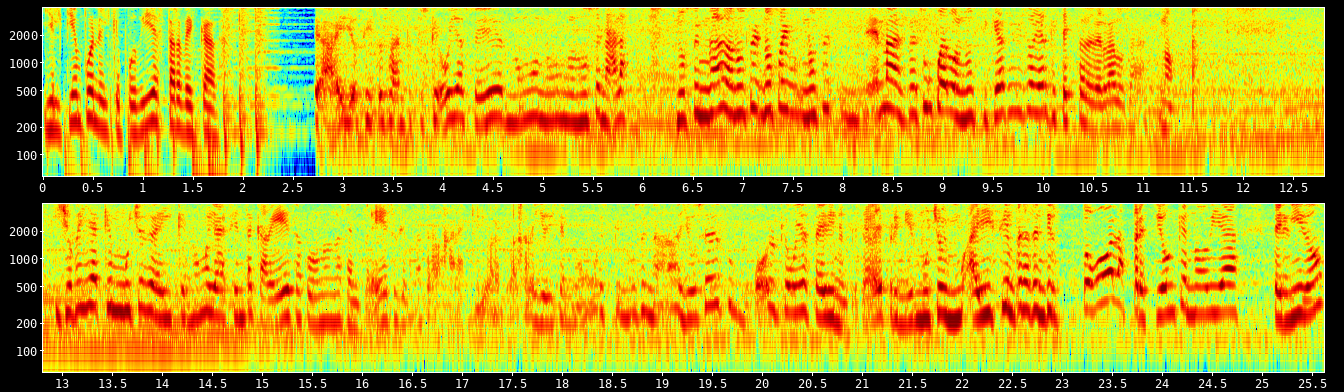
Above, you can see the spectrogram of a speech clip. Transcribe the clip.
y el tiempo en el que podía estar becada. Ay, Diosito santo, pues ¿qué voy a hacer? No, no, no, no sé nada. No sé nada, no sé, no soy, no sé, es más, es un juego, no siquiera sé si soy arquitecta de verdad, o sea, no. Y yo veía que muchos de ahí, que no, ya sienta cabeza, fueron unas empresas y van a trabajar aquí, van a trabajar. Y yo dije, no, es que no sé nada, yo sé de fútbol, ¿qué voy a hacer? Y me empecé a deprimir mucho. Y ahí sí empecé a sentir toda la presión que no había tenido.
